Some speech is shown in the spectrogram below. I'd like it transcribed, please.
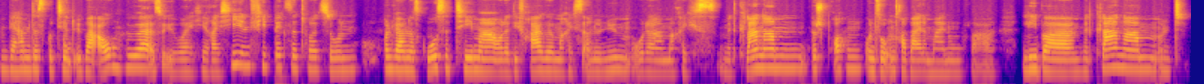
Wir haben diskutiert über Augenhöhe, also über Hierarchie in Feedback-Situationen. Und wir haben das große Thema oder die Frage, mache ich es anonym oder mache ich es mit Klarnamen besprochen. Und so unsere beide Meinung war lieber mit Klarnamen und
